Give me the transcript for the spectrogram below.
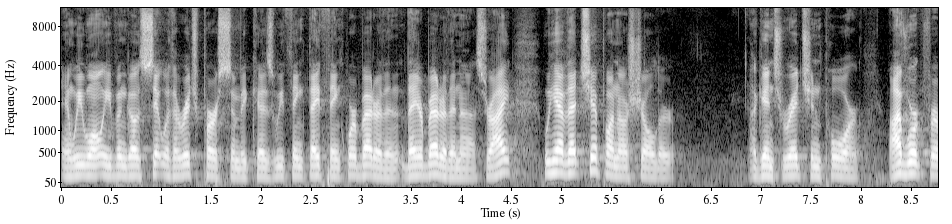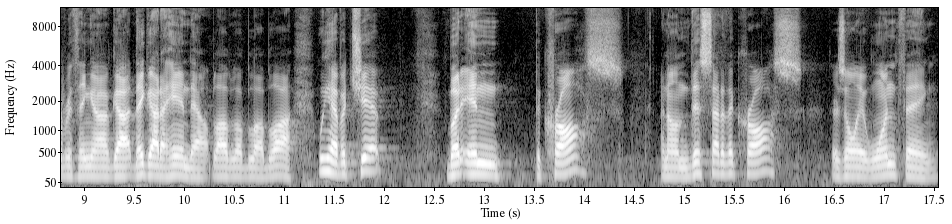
and we won't even go sit with a rich person because we think they think we're better than, they are better than us, right? We have that chip on our shoulder against rich and poor. I've worked for everything I've got. They got a handout, blah, blah, blah, blah. We have a chip. But in the cross, and on this side of the cross, there's only one thing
